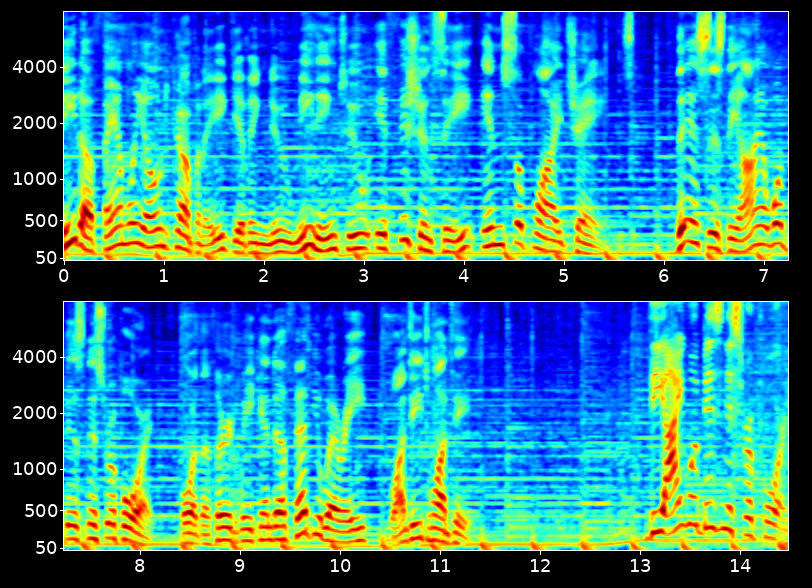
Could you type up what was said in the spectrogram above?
meet a family owned company giving new meaning to efficiency in supply chains. This is the Iowa Business Report for the third weekend of February 2020. The Iowa Business Report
